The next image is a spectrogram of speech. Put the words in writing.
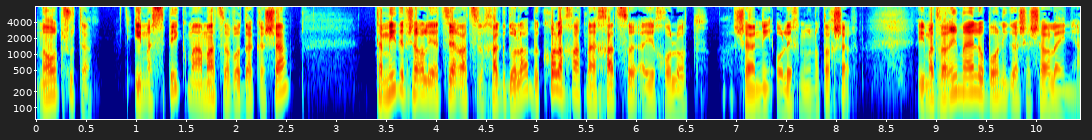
מאוד פשוטה. עם מספיק מאמץ ועבודה קשה, תמיד אפשר לייצר הצלחה גדולה בכל אחת מה-11 היכולות שאני הולך למנות עכשיו. ועם הדברים האלו בואו ניגש ישר לעניין.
